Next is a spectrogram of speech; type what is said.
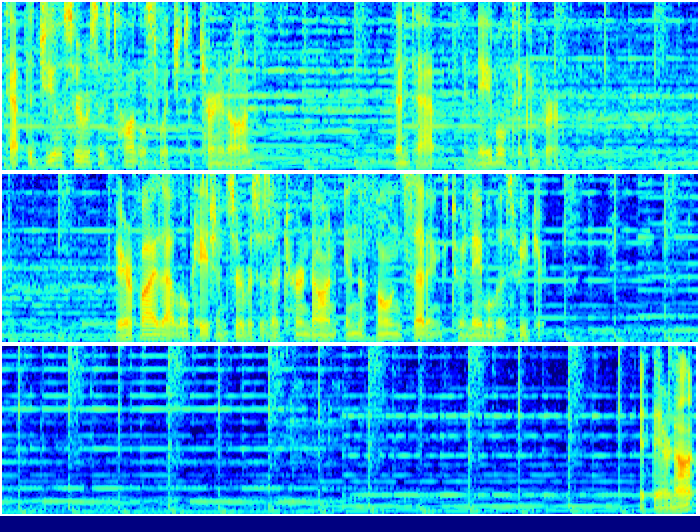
Tap the Geo Services toggle switch to turn it on, then tap Enable to confirm. Verify that location services are turned on in the phone settings to enable this feature. If they are not,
